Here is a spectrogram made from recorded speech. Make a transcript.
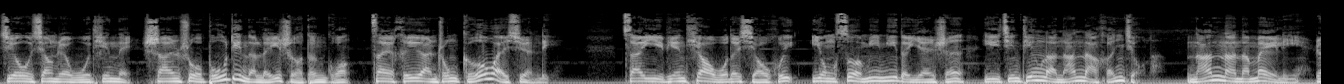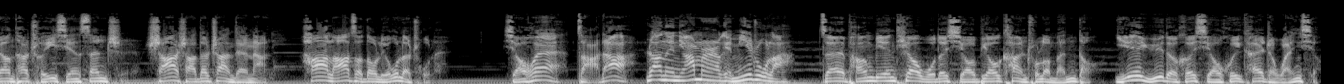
就像这舞厅内闪烁不定的镭射灯光，在黑暗中格外绚丽。在一边跳舞的小辉用色眯眯的眼神已经盯了楠楠很久了。楠楠的魅力让他垂涎三尺，傻傻的站在那里，哈喇子都流了出来。小辉咋的？让那娘们儿给迷住了？在旁边跳舞的小彪看出了门道，揶揄的和小辉开着玩笑：“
